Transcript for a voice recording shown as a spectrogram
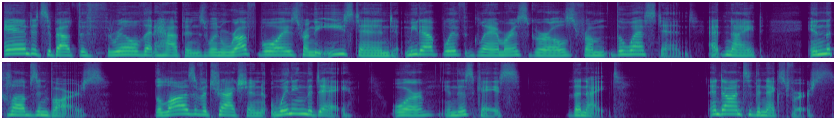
And it's about the thrill that happens when rough boys from the East End meet up with glamorous girls from the West End at night in the clubs and bars. The laws of attraction winning the day, or in this case, the night. And on to the next verse.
